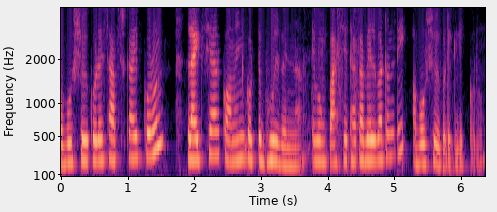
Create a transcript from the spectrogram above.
অবশ্যই করে সাবস্ক্রাইব করুন লাইক শেয়ার কমেন্ট করতে ভুলবেন না এবং পাশে থাকা বেল বাটনটি অবশ্যই করে ক্লিক করুন।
